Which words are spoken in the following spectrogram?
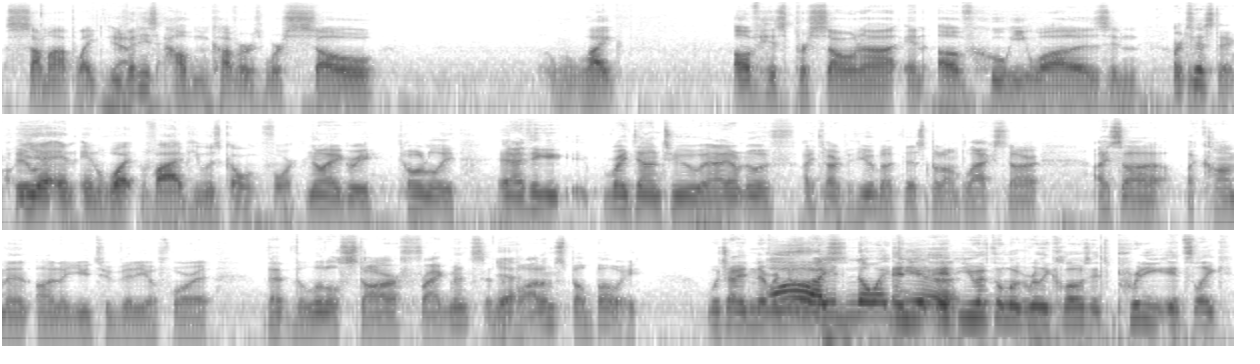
sum up, like Yeah. even his album covers were so like of his persona and of who he was and artistic. Were- yeah, and, and what vibe he was going for. No, I agree totally, and I think right down to, and I don't know if I talked with you about this, but on Blackstar, I saw a comment on a YouTube video for it that the little star fragments at Yeah. the bottom spell Bowie, which I had never Oh, I had no And you, idea. it, you have to look really close. It's pretty. It's like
